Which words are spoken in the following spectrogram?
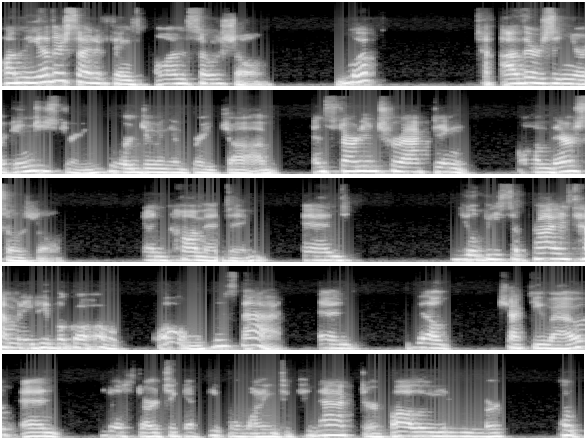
On the other side of things, on social, look to others in your industry who are doing a great job and start interacting on their social and commenting. And you'll be surprised how many people go, Oh, oh, who's that? And they'll check you out and you'll start to get people wanting to connect or follow you or so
